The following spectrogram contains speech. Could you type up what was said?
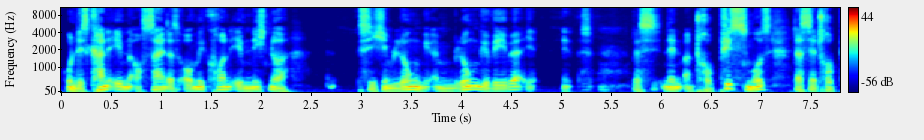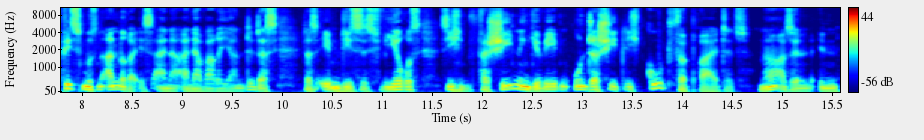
Und es kann eben auch sein, dass Omikron eben nicht nur sich im, Lungen, im Lungengewebe das nennt man Tropismus, dass der Tropismus ein anderer ist, einer, einer Variante, dass, dass eben dieses Virus sich in verschiedenen Geweben unterschiedlich gut verbreitet. Ne? Also in, in,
